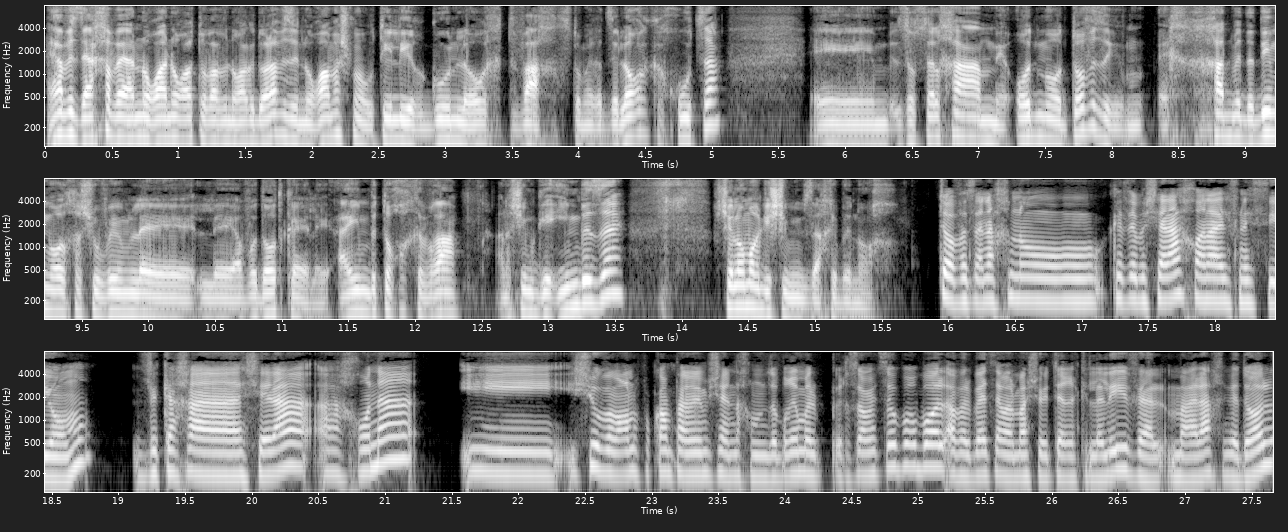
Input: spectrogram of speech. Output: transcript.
היה וזה היה חוויה נורא נורא טובה ונורא גדולה, וזה נורא משמעותי לארגון לאורך טווח. זאת אומרת, זה לא רק החוצה, אמ, זה עושה לך מאוד מאוד טוב, וזה אחד מדדים מאוד חשובים ל, לעבודות כאלה. האם בתוך החברה אנשים גאים בזה, שלא מרגישים עם זה הכי בנוח? טוב, אז אנחנו כזה בשאלה האחרונה לפני סיום, וככה, השאלה האחרונה היא, שוב, אמרנו פה כמה פעמים שאנחנו מדברים על פרסומת סופרבול, אבל בעצם על משהו יותר כללי ועל מהלך גדול.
